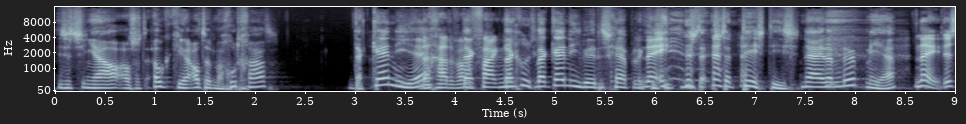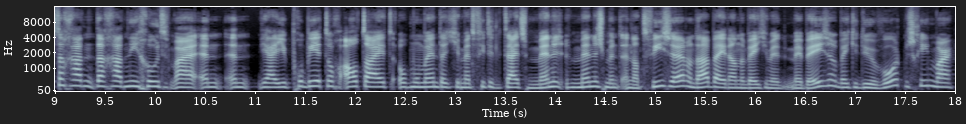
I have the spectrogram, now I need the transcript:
is het signaal als het elke keer altijd maar goed gaat? Dat ken je? Dan gaat het wel Dat- vaak niet dat, goed. Dat ken je wetenschappelijk. Nee. gezien. Sta- Statistisch. Nee, dat lukt niet, hè? Nee, dus dat gaat, dat gaat niet goed. Maar en, en ja, je probeert toch altijd op het moment dat je met vitaliteitsmanagement en advies, hè, want daar ben je dan een beetje mee, mee bezig, een beetje duur woord misschien, maar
